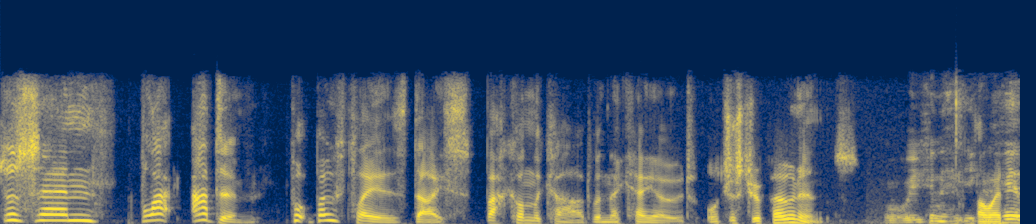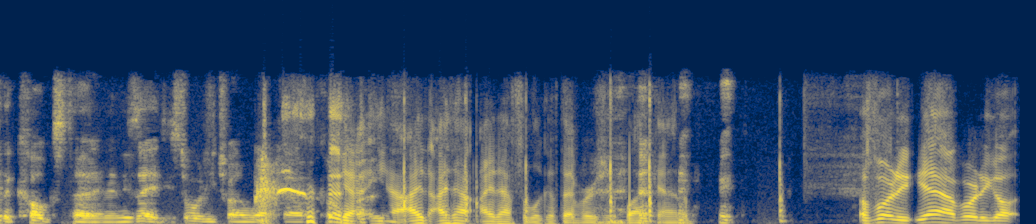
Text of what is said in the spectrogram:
Does um Black Adam put both players' dice back on the card when they're KO'd, or just your opponents? Well, you can you Oh, can I- hear the cogs turning in his head. He's already trying to work out. the cogs. Yeah, yeah, I'd I'd, ha- I'd have to look up that version of Black Adam. I've already, yeah, I've already got.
